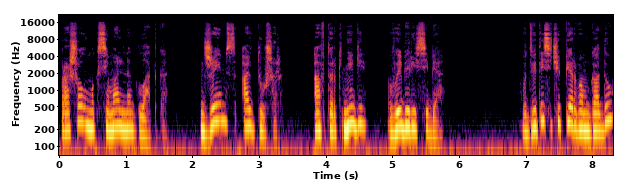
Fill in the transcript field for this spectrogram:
прошел максимально гладко. Джеймс Альтушер. Автор книги «Выбери себя». В 2001 году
